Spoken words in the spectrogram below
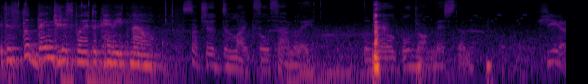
It is too dangerous for you to carry it now. Such a delightful family. The world will not miss them. Here.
